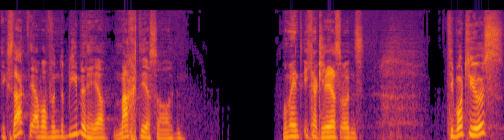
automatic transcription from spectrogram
Ich sagte aber von der Bibel her, mach dir Sorgen. Moment, ich erkläre es uns. Timotheus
